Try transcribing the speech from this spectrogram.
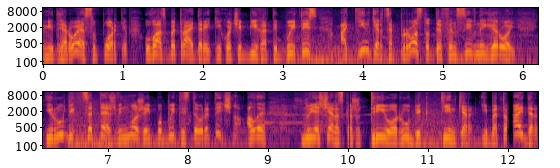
мідгероя супортів. У вас бетрайдер, який хоче бігати, битись, а Тінкер це просто дефенсивний герой. І Рубік це теж він може і побитись теоретично, але ну я ще раз кажу: тріо Рубік, Тінкер і Бетрайдер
